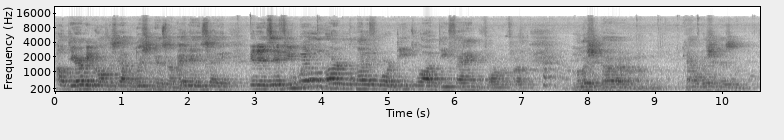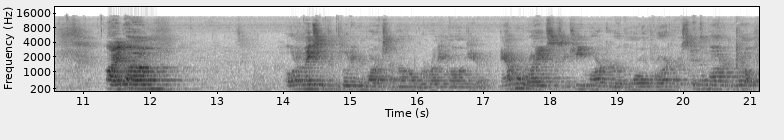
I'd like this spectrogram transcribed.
How dare we call this abolitionism? It is a, it is, if you will, pardon the metaphor, declawed, defanged form of militia, uh, abolitionism. All right, um, I want to make some concluding remarks. I know we're running long here. Animal rights is a key marker of moral progress in the modern world.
